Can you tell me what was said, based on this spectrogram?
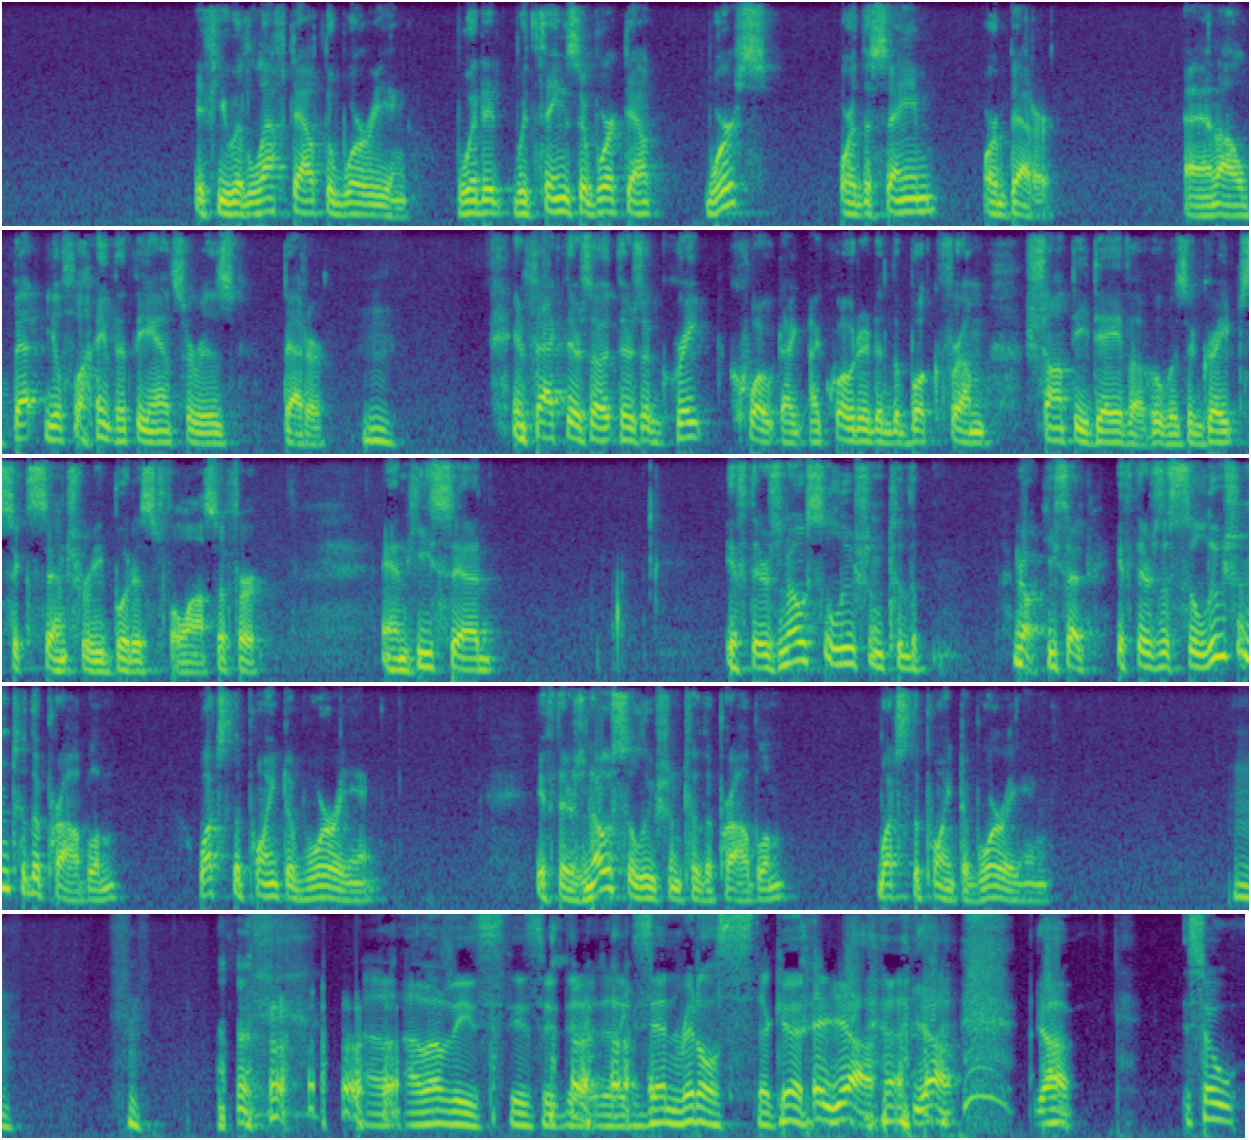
If you had left out the worrying, would it would things have worked out worse or the same or better? And I'll bet you'll find that the answer is better. Hmm. In fact, there's a there's a great quote I, I quoted in the book from Shantideva, who was a great sixth century Buddhist philosopher, and he said, "If there's no solution to the no," he said, "if there's a solution to the problem, what's the point of worrying? If there's no solution to the problem, what's the point of worrying?" Hmm. I, I, love these. These are they're, they're like Zen riddles. They're good. yeah, yeah, yeah. Uh, so,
